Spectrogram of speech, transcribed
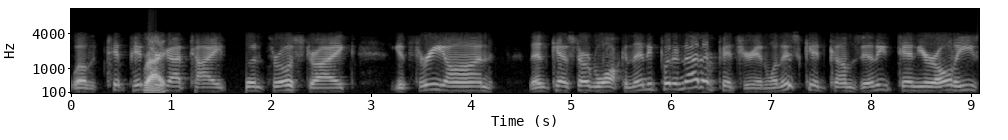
Well, the tip pitcher Right. got tight, couldn't throw a strike, get three on, then Kev started walking. Then he put another pitcher in. Well, this kid comes in, he's ten year old, he's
